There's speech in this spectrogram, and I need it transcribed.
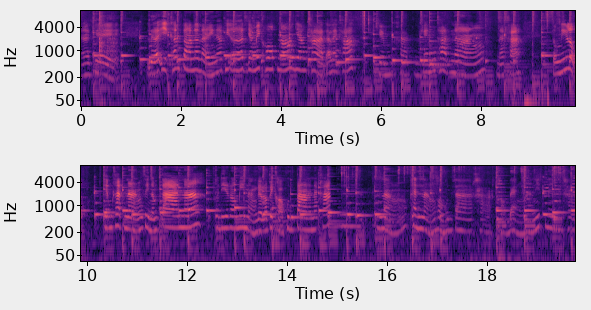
โอเค เหลืออีกขั้นตอนอันไหนนะพี่เอิร์ธยังไม่ครบเนาะ ยังขาดอะไรคะ เข็มขัดนะเข็มขัดหนังนะคะ ตรงนี้ลูก เข็มขัดหนังสีน้ำตาลนะ พอดีเรามีหนังเดี๋ยวเราไปขอคุณตานะคะหนังแผ่นหนังของคุณตาค่ะ ขอแบ่งมานิดนึงค่ะ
